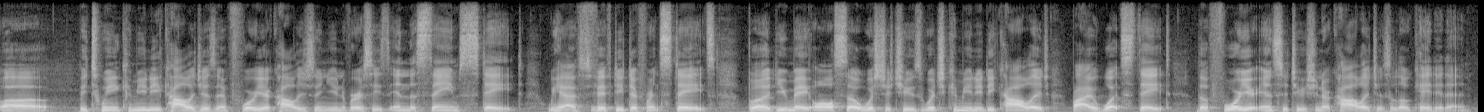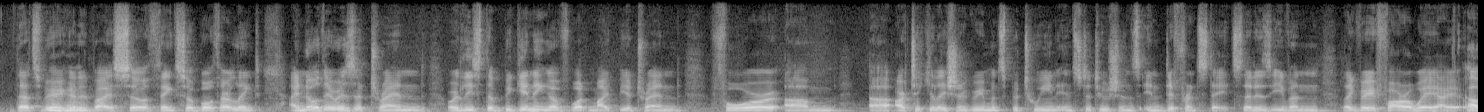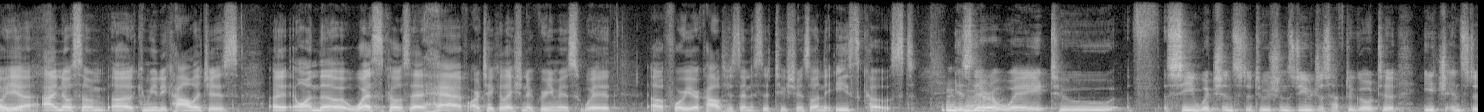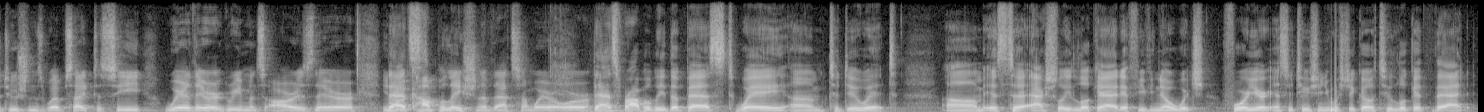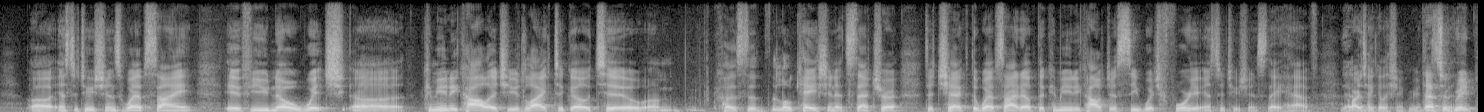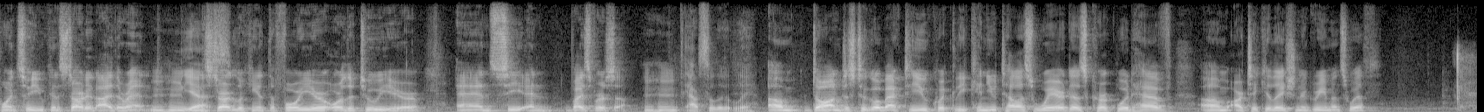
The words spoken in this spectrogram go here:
uh, between community colleges and four-year colleges and universities in the same state. We have 50 different states, but you may also wish to choose which community college by what state the four-year institution or college is located in. That's very good advice. So think so both are linked. I know there is a trend, or at least the beginning of what might be a trend for um, uh, articulation agreements between institutions in different states. That is even like very far away. I, Oh we- yeah, I know some uh, community colleges uh, on the West Coast that have articulation agreements with uh, four-year colleges and institutions on the East Coast. Is there a way to f- see which institutions? Do you just have to go to each institution's website to see where their agreements are? Is there you know, a compilation of that somewhere, or That's probably the best way um, to do it. Um, is to actually look at if you know which four-year institution you wish to go to, look at that uh, institution's website. If you know which uh, community college you'd like to go to, um, because of the location, et cetera, to check the website of the community college to see which four-year institutions they have articulation agreements That's a great point. So you can start at either end. You can yes. start looking at the four-year or the two-year and see, and vice versa. Mhm, Absolutely. Um, Dawn, just to go back to you quickly, can you tell us where does Kirkwood have um, articulation agreements with?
